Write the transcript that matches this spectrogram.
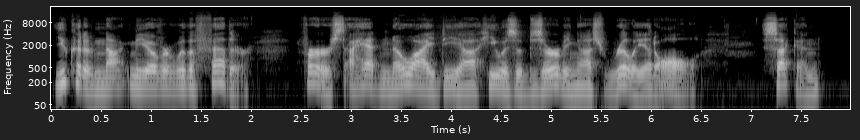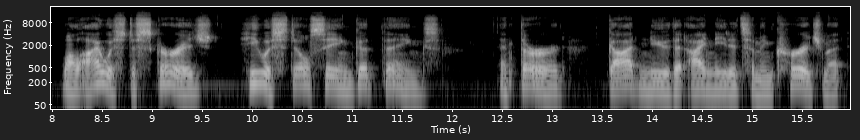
You could have knocked me over with a feather. First, I had no idea he was observing us really at all. Second, while I was discouraged, he was still seeing good things. And third, God knew that I needed some encouragement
